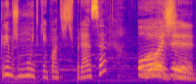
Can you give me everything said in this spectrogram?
Queremos muito que encontres esperança. Hoje.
